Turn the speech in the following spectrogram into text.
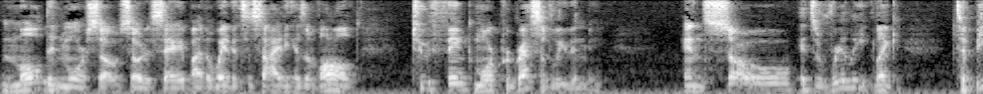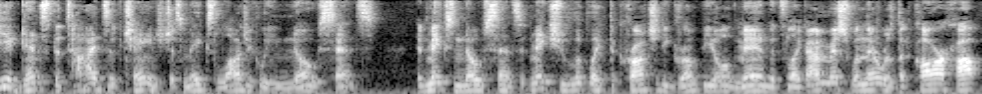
molded more so, so to say, by the way that society has evolved to think more progressively than me. And so it's really like to be against the tides of change just makes logically no sense. It makes no sense. It makes you look like the crotchety, grumpy old man that's like, I miss when there was the car hop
